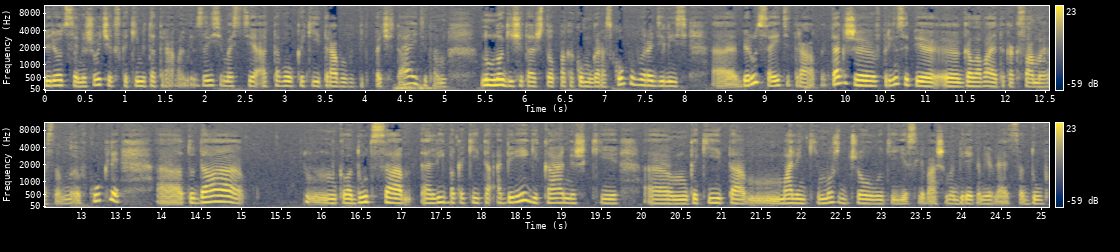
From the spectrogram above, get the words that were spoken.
берется мешочек с какими-то травами, в зависимости от того, какие травы вы предпочитаете, там, ну многие считают, что по какому гороскопу вы родились, э, берутся эти травы. Также, в принципе, э, голова это как самое основное в кукле, Э, туда кладутся э, либо какие-то обереги, камешки, эм, какие-то маленькие, может, желуди, если вашим оберегом является дуб,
